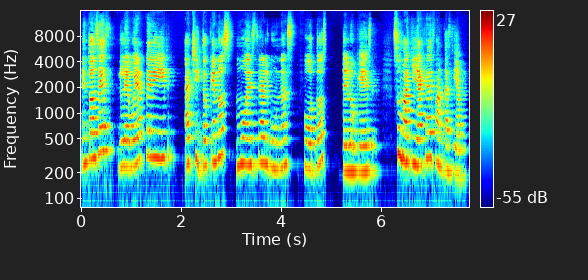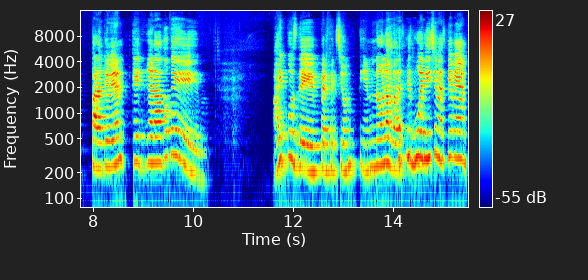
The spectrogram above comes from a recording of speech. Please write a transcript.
Entonces, le voy a pedir a Chito que nos muestre algunas fotos de lo que es su maquillaje de fantasía, para que vean qué grado de, ay, pues de perfección tiene. No, la verdad es que es buenísima, es que vean,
